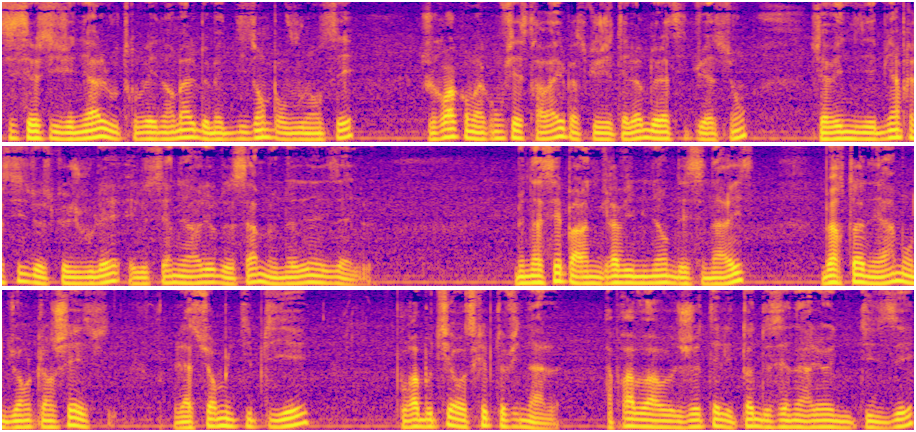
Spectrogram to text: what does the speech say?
si c'est aussi génial, vous trouvez normal de mettre dix ans pour vous lancer. Je crois qu'on m'a confié ce travail parce que j'étais l'homme de la situation. J'avais une idée bien précise de ce que je voulais et le scénario de Sam me donnait les ailes. Menacé par une grève imminente des scénaristes, Burton et Ham ont dû enclencher et la surmultiplier pour aboutir au script final. Après avoir jeté les tonnes de scénarios inutilisés,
